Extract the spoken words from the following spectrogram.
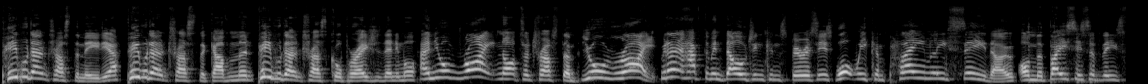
people don't trust the media, people don't trust the government, people don't trust corporations anymore, and you're right not to trust them. You're right. We don't have to indulge in conspiracies. What we can plainly see, though, on the basis of these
